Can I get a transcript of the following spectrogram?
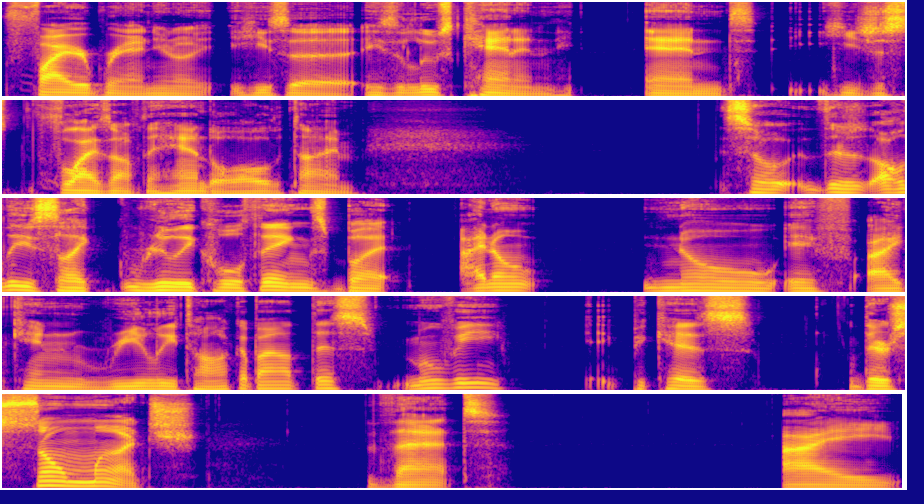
firebrand. You know, he's a he's a loose cannon, and he just flies off the handle all the time. So there's all these like really cool things, but I don't know if I can really talk about this movie because there's so much that I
